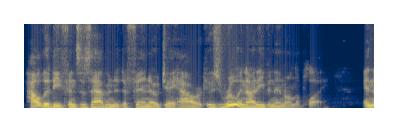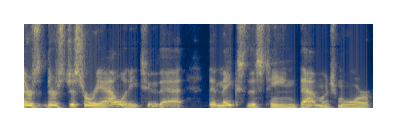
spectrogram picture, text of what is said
how the defense is having to defend OJ Howard, who's really not even in on the play. And there's there's just a reality to that that makes this team that much more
